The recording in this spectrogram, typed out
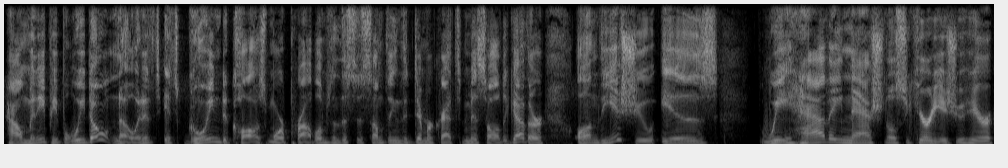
How many people we don't know, and it's it's going to cause more problems. And this is something the Democrats miss altogether on the issue is We have a national security issue here.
